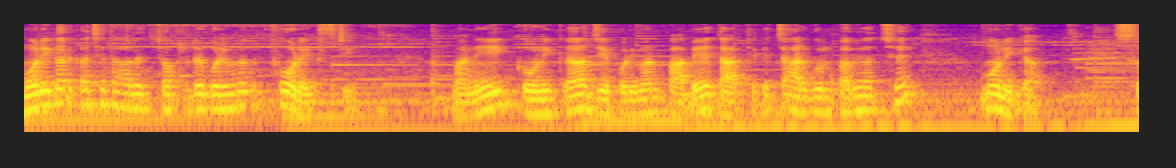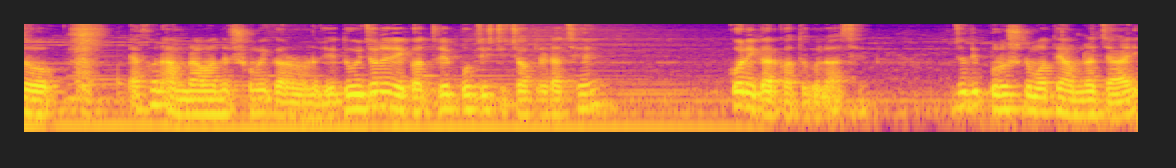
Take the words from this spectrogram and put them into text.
মনিকার কাছে তাহলে চকলেটের পরিমাণ হবে ফোর এক্সটি মানে কণিকা যে পরিমাণ পাবে তার থেকে চার গুণ পাবে হচ্ছে মনিকা সো এখন আমরা আমাদের সমীকরণ অনুযায়ী দুইজনের একত্রে পঁচিশটি চকলেট আছে কণিকার কতগুলো আছে? যদি প্রশ্ন মতে আমরা যাই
